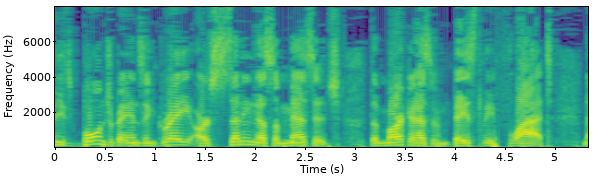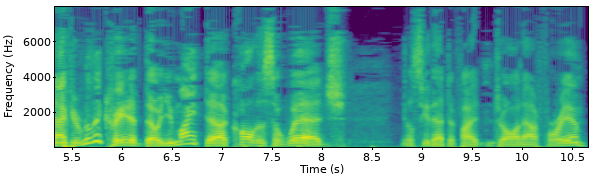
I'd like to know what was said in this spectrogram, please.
these Bollinger Bands in gray are sending us a message. The market has been basically flat. Now if you're really creative though, you might uh, call this a wedge. You'll see that if I draw it out for you.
